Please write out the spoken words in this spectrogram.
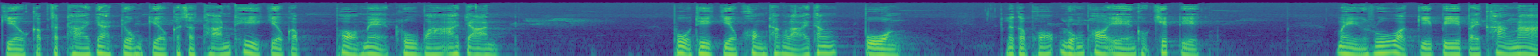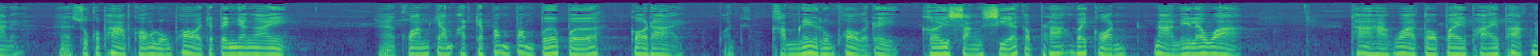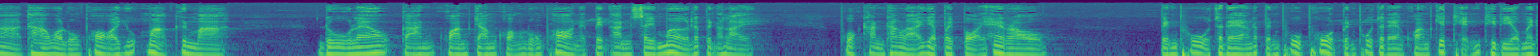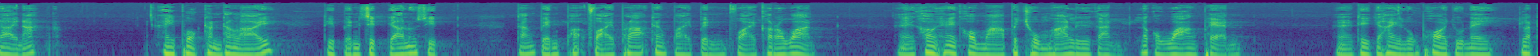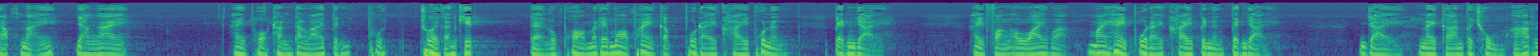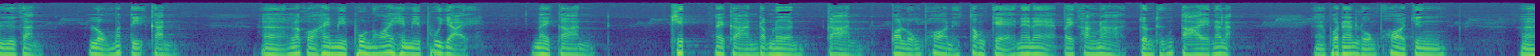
เกี่ยวกับศรัทธาญาติโยมเกี่ยวกับสถานที่เกี่ยวกับพ่อแม่ครูบาอาจารย์ ผู้ที่เกี่ยวข้องทั้งหลายทั้งปวง แล้วก็เพราะหลวงพ่อเองก็คิดอีก ไม่รู้ว่ากี่ปีไปข้างหน้าเนี่ยสุขภาพของหลวงพ่อจะเป็นยังไง ความจำอาจจะปั้มปั้มเป๋อเป๋อก็ได้คำนี้หลวงพ่อก็ได้ เคยสั่งเสียกับพระไว้ก่อน หน้านี้แล้วว่า ถ้าหากว่าต่อไปภายภาคหน้า ถ้าหากว่าหลวงพ่ออายุมากขึ้นมา ดูแล้วการความจำของหลวงพ่อเนี่ยเป็นอัลไซเมอร์และเป็นอะไร พวกท่านทั้งหลายอย่าไปปล่อยให้เรา เป็นผู้แสดงและเป็นผู้พูด เป็นผู้แสดงความคิดเห็นทีเดียวไม่ได้นะ ให้พวกท่านทั้งหลายที่เป็นสิทธิานุสิทธิ์ทั้งเป็นฝ่ายพระทั้งไปเป็นฝ่ายคารวะเข้าให้เข้ามาประชุมหาลือกัน แล้วก็วางแผน ที่จะให้หลวงพ่ออยู่ในระดับไหนอย่างไง ให้พวกท่านทั้งหลายเป็นผู้ช่วยกันคิด แต่หลวงพ่อไม่ได้มอบให้กับผู้ใดใครผู้หนึ่งเป็นใหญ่ ให้ฟังเอาไว้ว่าไม่ให้ผู้ใดใครเป็นหนึ่งเป็นใหญ่ ใหญ่ในการประชุมหารือกัน ลงมติกันแล้วก็ให้มีผู้น้อยให้มีผู้ใหญ่ในการคิดในการดำเนินการพอหลวงพ่อเนี่ยต้องแก่แน่ ๆ ไปข้างหน้าจนถึงตายนั่นแหละ เพราะนั้นหลวงพ่อจึง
